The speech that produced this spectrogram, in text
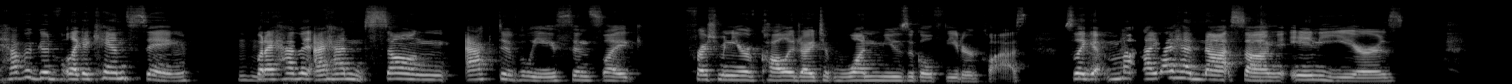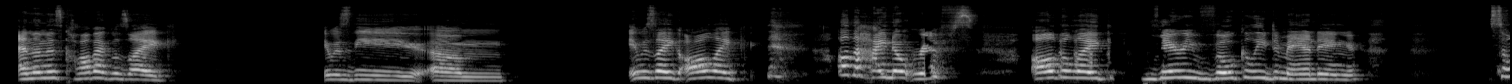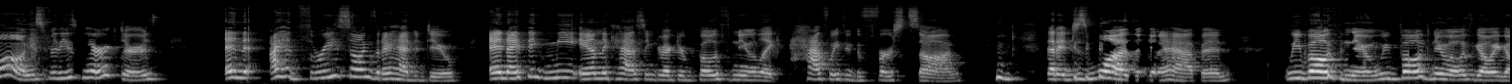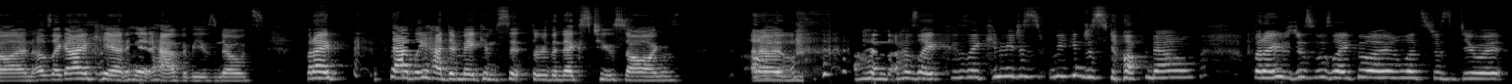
have a good like I can sing, Mhm. but I haven't I hadn't sung actively since like freshman year of college. I took one musical theater class, so like my, I had not sung in years. And then this callback was like, it was the um it was like all like all the high note riffs, all the like very vocally demanding songs for these characters. And I had three songs that I had to do. And I think me and the casting director both knew like halfway through the first song that it just wasn't going to happen. We both knew. We both knew what was going on. I was like, I can't hit half of these notes. But I sadly had to make him sit through the next two songs. And, Oh, no. um, and I was like, I was like, can we just, we can just stop now? But I just was like, well, let's just do it.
